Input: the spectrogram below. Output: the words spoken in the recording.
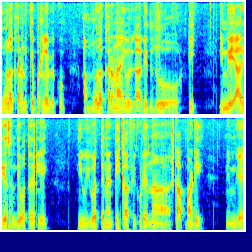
ಮೂಲ ಕಾರಣಕ್ಕೆ ಬರಲೇಬೇಕು. ಆ ಮೂಲ ಕಾರಣ ಇವ್ರಿಗೆ ಆಗಿದ್ದು ಟೀ. ನಿಮಗೆ ಯಾರಿಗೆ ಸಂಧಿವಾತ ಇರಲಿ, ನೀವು ಇವತ್ತೇನೆ ಟೀ, ಕಾಫಿ ಕುಡಿಯೋದನ್ನ ಸ್ಟಾಪ್ ಮಾಡಿ. ನಿಮಗೆ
